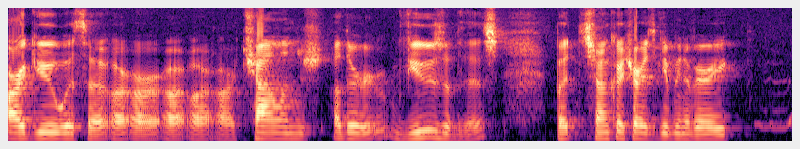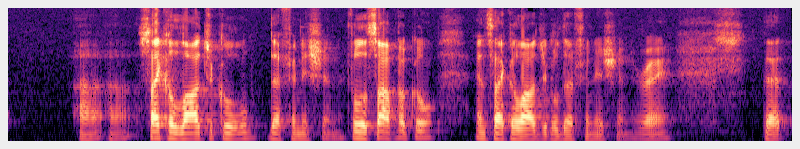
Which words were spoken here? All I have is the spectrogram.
argue with or, or, or, or, challenge other views of this, but Shankaracharya is giving a very uh, uh, psychological definition, philosophical and psychological definition, right? That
